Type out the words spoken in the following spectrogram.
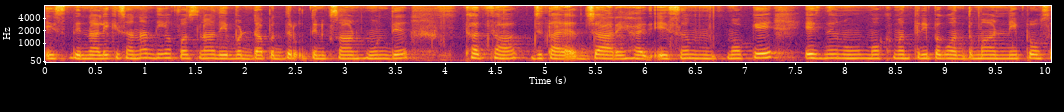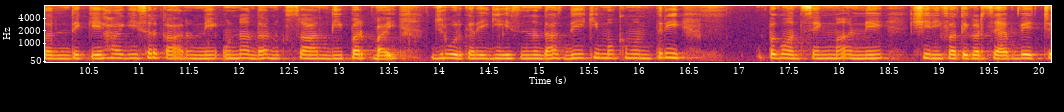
ਇਸ ਦੇ ਨਾਲ ਹੀ ਕਿਸਾਨਾਂ ਦੀਆਂ ਫਸਲਾਂ ਦੇ ਵੱਡਾ ਪੱਧਰ ਉੱਤੇ ਨੁਕਸਾਨ ਹੋਣ ਦੇ ਖਦਸ਼ਾ ਜਤਾਇਆ ਜਾ ਰਿਹਾ ਹੈ। ਇਸ ਮੌਕੇ ਇਸ ਨੂੰ ਮੁੱਖ ਮੰਤਰੀ ਭਗਵੰਤ ਮਾਨ ਨੇ ਭਰੋਸਾ ਦਿੰਦੇ ਕਿਹਾ ਕਿ ਸਰਕਾਰ ਨੇ ਉਹਨਾਂ ਦਾ ਨੁਕਸਾਨ ਦੀ ਭਰਪਾਈ ਜ਼ਰੂਰ ਕਰੇਗੀ। ਇਸ ਨੇ ਦੱਸਦੀ ਕਿ ਮੁੱਖ ਮੰਤਰੀ ਭਗਵੰਤ ਸਿੰਘ ਮਾਨ ਨੇ ਸ਼੍ਰੀ ਫਤਿਹਗੜ੍ਹ ਸਾਹਿਬ ਵਿੱਚ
